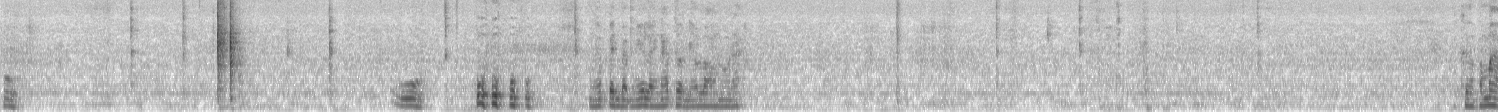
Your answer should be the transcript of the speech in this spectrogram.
โอ้โอ้โอ้โหเนื้อเป็นแบบนี้เลยนะตัวเดี๋ยวลองดูนะเขือพม่า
